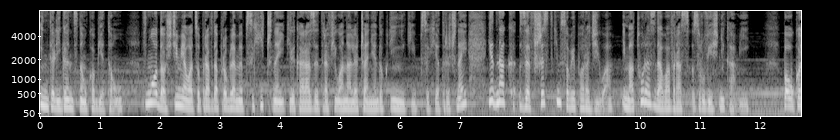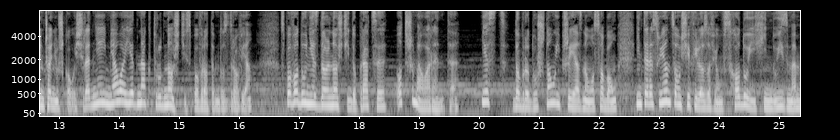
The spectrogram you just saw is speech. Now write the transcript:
inteligentną kobietą. W młodości miała co prawda problemy psychiczne i kilka razy trafiła na leczenie do kliniki psychiatrycznej, jednak ze wszystkim sobie poradziła i maturę zdała wraz z rówieśnikami. Po ukończeniu szkoły średniej miała jednak trudności z powrotem do zdrowia. Z powodu niezdolności do pracy otrzymała rentę. Jest dobroduszną i przyjazną osobą, interesującą się filozofią wschodu i hinduizmem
